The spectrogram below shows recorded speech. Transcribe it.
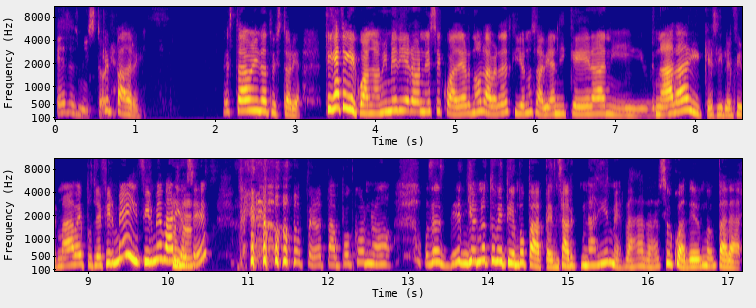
Esa es mi Qué historia. padre. Está bonita tu historia. Fíjate que cuando a mí me dieron ese cuaderno, la verdad es que yo no sabía ni qué era ni nada y que si le firmaba y pues le firmé y firmé varios. ¿eh? Pero, pero tampoco no, o sea, yo no tuve tiempo para pensar, nadie me va a dar su cuaderno para...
